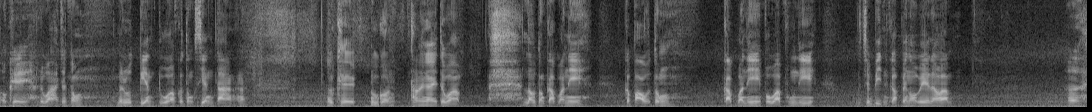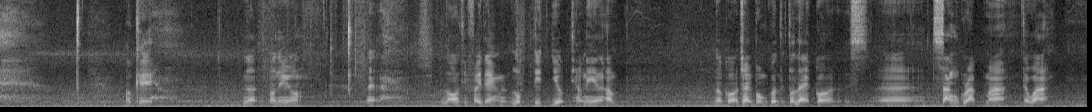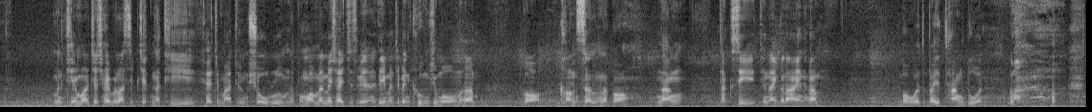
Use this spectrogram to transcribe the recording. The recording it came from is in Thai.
โอเค หรือว่าอาจจะต้องไม่รู้เปลี่ยนตัวก็ต้องเสี่ยงต่างนะ โอเค ดูก่อนทำยังไง แต่ว่าเราต้องกลับวันนี้ กระเป๋าต้องกลับวันนี้ เพราะว่าพรุ่งนี้จะบินกลับไปนอร์เวย์แล้วครับ เฮ้ยโอเคแล้วตอนนี้ก็นี่รอที่ไฟแดงรถติดเยอะแถวนี้นะครับ แล้วก็ใช่ผมก็ตอนแรกก็สั่ง Grab มา แต่ว่ามันเขียนว่าจะใช้เวลา 17 นาที แค่จะมาถึงโชว์รูมแล้วผมว่ามันไม่ใช่ 17 นาที มันจะเป็นครึ่งชั่วโมงนะครับ ก็ cancel แล้วก็นั่งแท็กซี่ที่ไหนก็ได้นะครับ บอกว่าจะไปทางด่วนก็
